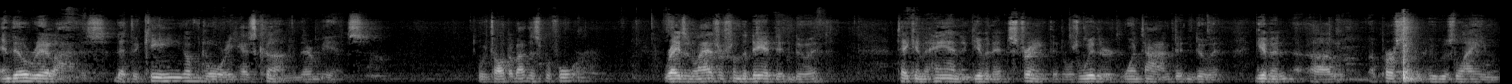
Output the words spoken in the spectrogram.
and they'll realize that the King of glory has come in their midst. We talked about this before. Raising Lazarus from the dead didn't do it. Taking the hand and giving it strength that was withered one time didn't do it. Giving uh, a person who was lame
